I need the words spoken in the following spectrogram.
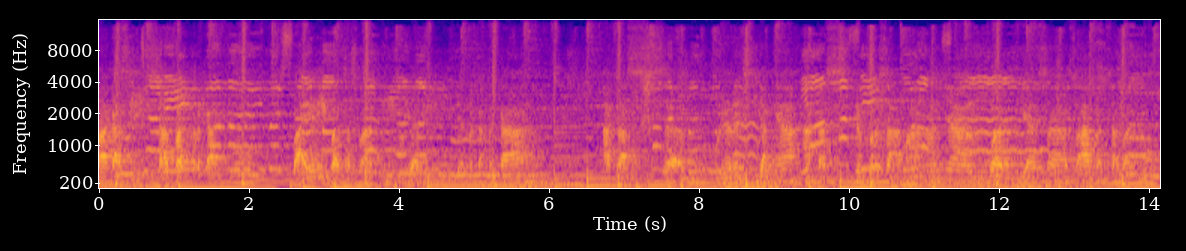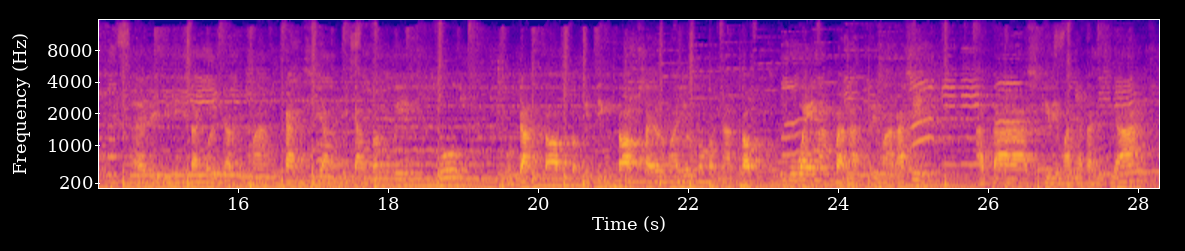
terima kasih sahabat rekanku Pak Eri Bacaswati Bu Yani dan rekan-rekan. Atas eh, beneran siangnya atas kebersamaannya luar biasa sahabat-sahabatku. Hari ini kita kuliner makan siang di kantor Pintu. Udang top, kepiting top, sayur mayur pokoknya top. Enak banget terima kasih atas kirimannya tadi siang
